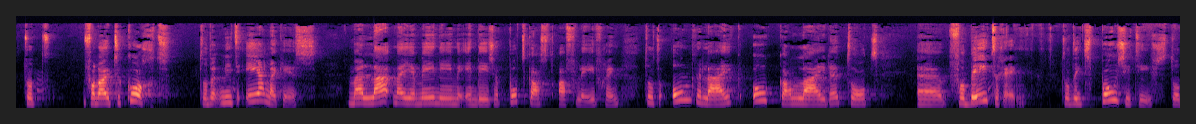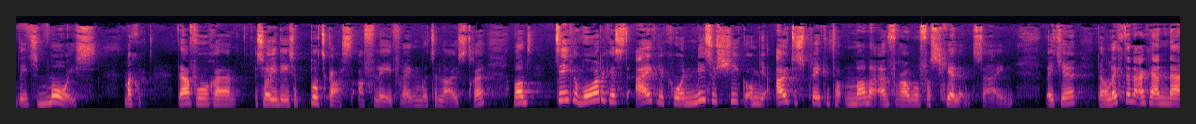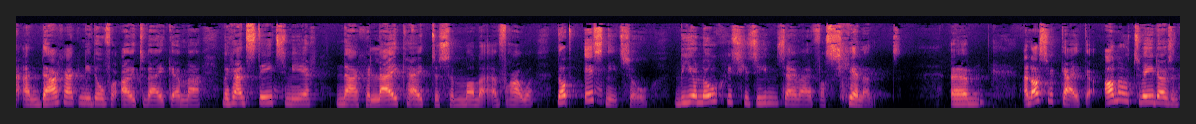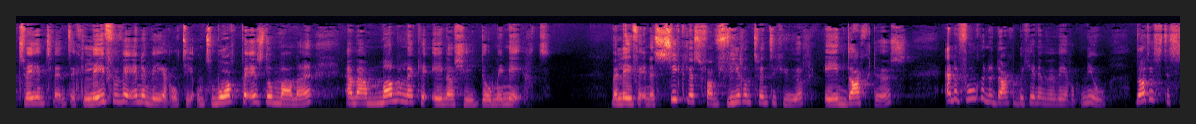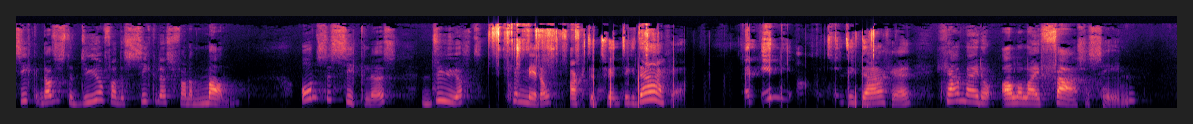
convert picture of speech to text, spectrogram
tot vanuit tekort, tot het niet eerlijk is. Maar laat mij je meenemen in deze podcastaflevering tot ongelijk ook kan leiden tot uh, verbetering, tot iets positiefs, tot iets moois. Maar goed, daarvoor uh, zul je deze podcastaflevering moeten luisteren. Want tegenwoordig is het eigenlijk gewoon niet zo chic om je uit te spreken dat mannen en vrouwen verschillend zijn. Weet je, er ligt een agenda en daar ga ik niet over uitwijken, maar we gaan steeds meer naar gelijkheid tussen mannen en vrouwen. Dat is niet zo. Biologisch gezien zijn wij verschillend. Um, en als we kijken, anno 2022 leven we in een wereld die ontworpen is door mannen en waar mannelijke energie domineert. We leven in een cyclus van 24 uur, één dag dus, en de volgende dag beginnen we weer opnieuw. Dat is de, dat is de duur van de cyclus van een man. Onze cyclus duurt gemiddeld 28 dagen. En in die 28 dagen gaan wij door allerlei fases heen.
